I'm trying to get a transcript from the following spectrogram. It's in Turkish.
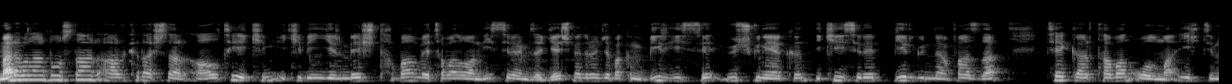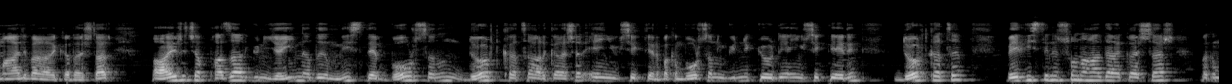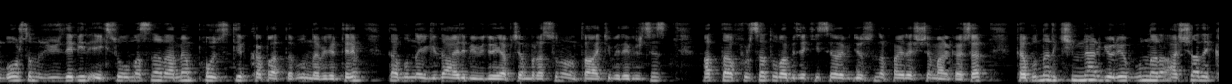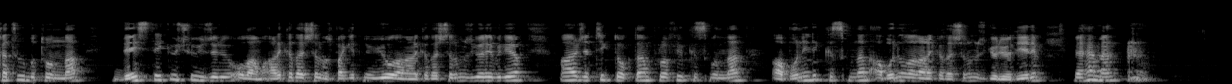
Merhabalar dostlar, arkadaşlar 6 Ekim 2025 taban ve taban olan hisselerimize geçmeden önce bakın bir hisse 3 güne yakın, 2 hisse de 1 günden fazla tekrar taban olma ihtimali var arkadaşlar. Ayrıca pazar günü yayınladığım liste borsanın 4 katı arkadaşlar en yüksek değeri. Bakın borsanın günlük gördüğü en yüksek değerin 4 katı. Ve listenin son halde arkadaşlar bakın borsamız %1 eksi olmasına rağmen pozitif kapattı. Bunu da belirtelim. Tabi bununla ilgili de ayrı bir video yapacağım. Burası onu takip edebilirsiniz. Hatta fırsat olabilecek hisseler videosunu da paylaşacağım arkadaşlar. Tabi bunları kimler görüyor? Bunları aşağıdaki katıl butonundan destek 3 ve üzeri olan arkadaşlarımız, paketine üye olan arkadaşlarımız görebiliyor. Ayrıca TikTok'tan profil kısmından, abonelik kısmından abone olan arkadaşlarımız görüyor diyelim. Ve hemen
